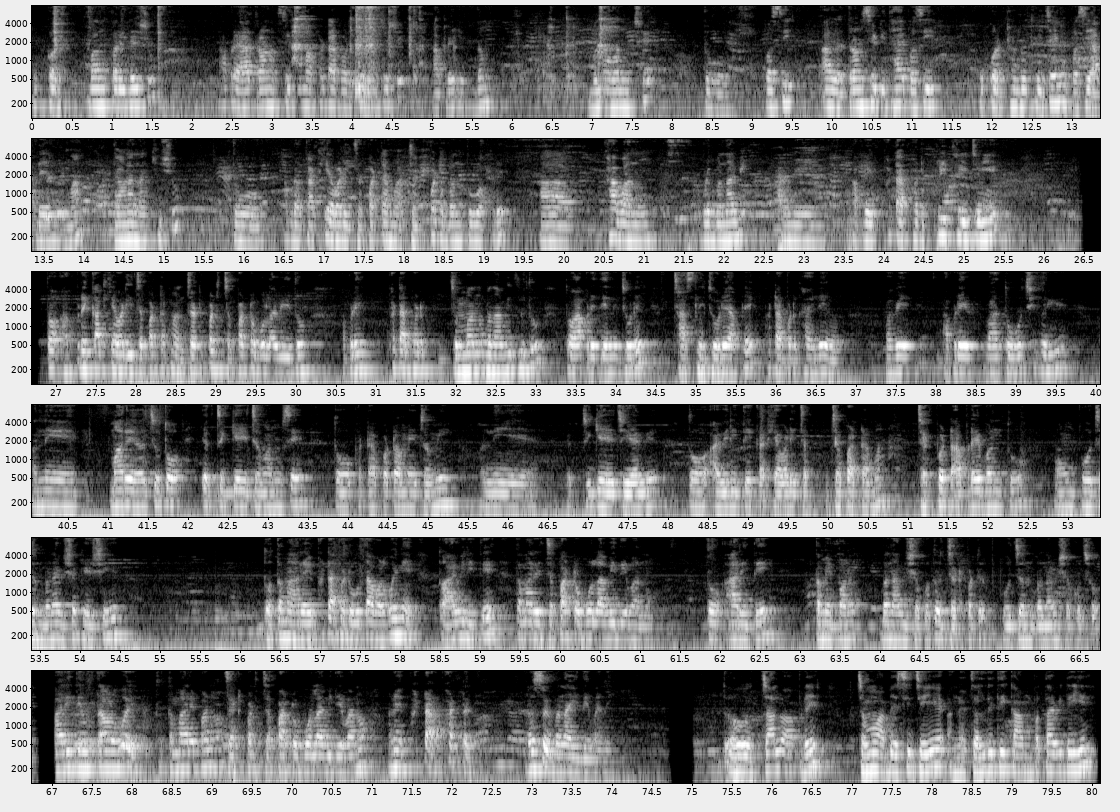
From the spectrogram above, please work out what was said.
કુકર બંધ કરી દઈશું. આપણે આ ત્રણ સીટીમાં ફટાફટ થઈ જશે આપણે એકદમ બનાવવાનું છે. તો પછી આ ત્રણ સીટી થાય, પછી કુકર ઠંડુ થઈ જાય ને પછી આપણે એમાં ધાણા નાખીશું. તો આપણા કાઠિયાવાડી ઝપાટામાં ઝટપટ બનતું આપણે આ ખાવાનું આપણે બનાવી અને આપણે ફટાફટ ફ્રી થઈ જઈએ. તો આપણે કાઠિયાવાડી ચપાટામાં ઝટપટ ચપાટો બોલાવી દીધો. આપણે ફટાફટ જમવાનું બનાવી દીધું. તો આપણે તેની જોડે છાશની જોડે આપણે ફટાફટ ખાઈ લઈએ હવે આપણે વાતો ઓછી કરીએ અને મારે હજુ તો એક જગ્યાએ જવાનું છે. તો ફટાફટ અમે જમી અને એક જગ્યાએ જઈ આવીએ. તો આવી રીતે કાઠિયાવાડી ઝપ ઝપાટામાં ઝટપટ આપણે બનતું ભોજન બનાવી શકીએ છીએ. તો તમારે ફટાફટ ઉતાવળ હોય ને, તો આવી રીતે તમારે ઝપાટો બોલાવી દેવાનો. તો આ રીતે તમે પણ બનાવી શકો, તો ઝટપટ ભોજન બનાવી શકો છો. આ રીતે ઉતાવળ હોય, તો તમારે પણ ઝટપટ ઝપાટો બોલાવી દેવાનો અને ફટાફટ રસોઈ બનાવી દેવાની. તો ચાલો આપણે જમવા બેસી જઈએ અને જલ્દીથી કામ પતાવી દઈએ.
